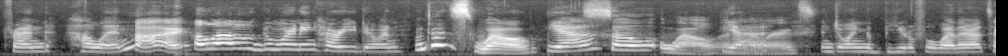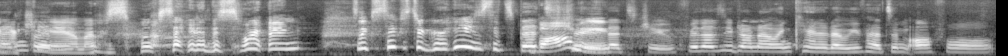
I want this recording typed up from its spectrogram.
friend Helen. Hi. Hello. Good morning. How are you doing? I'm doing swell. Yeah? So well, in yeah. other words. Enjoying the beautiful weather outside. in actually am. I was so excited this morning. It's like six degrees. It's That's balmy. true. That's true. For those who don't know, in Canada, we've had some awful,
